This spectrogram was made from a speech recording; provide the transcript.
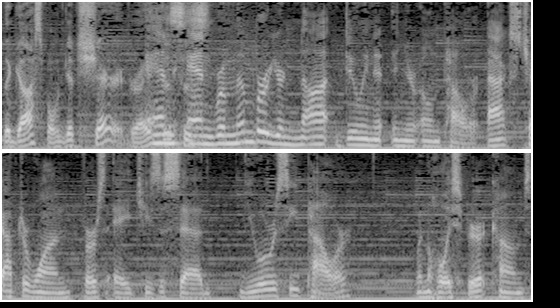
the gospel gets shared, right? And, is... and remember, you're not doing it in your own power. Acts chapter 1, verse 8, Jesus said, You will receive power when the Holy Spirit comes,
